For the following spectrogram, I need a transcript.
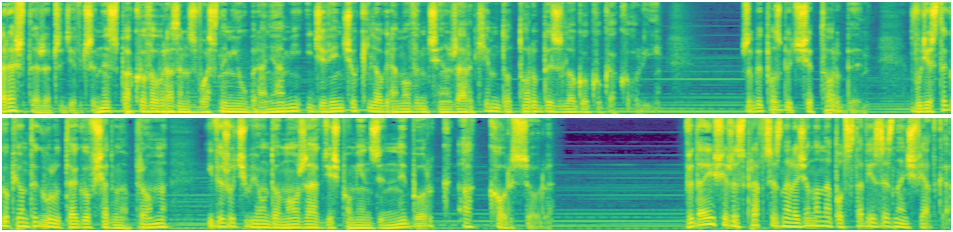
Resztę rzeczy dziewczyny spakował razem z własnymi ubraniami i dziewięciokilogramowym ciężarkiem do torby z logo Coca-Coli. Żeby pozbyć się torby, 25 lutego wsiadł na prom i wyrzucił ją do morza gdzieś pomiędzy Nyborg a Korsor. Wydaje się, że sprawcę znaleziono na podstawie zeznań świadka.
